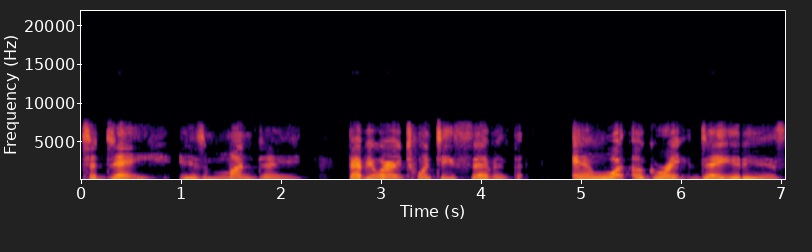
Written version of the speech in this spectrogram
Today is Monday, February 27th, and what a great day it is.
